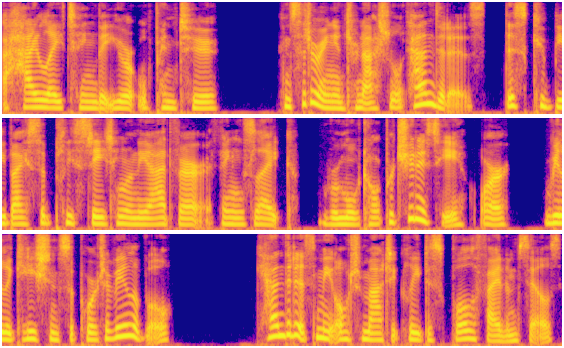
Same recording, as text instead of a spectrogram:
highlighting that you're open to considering international candidates. This could be by simply stating on the advert things like remote opportunity or relocation support available. Candidates may automatically disqualify themselves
